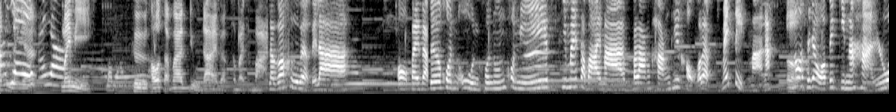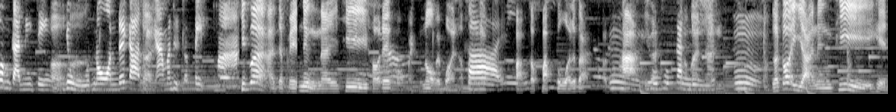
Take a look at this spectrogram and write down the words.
นอะไรเย็เงี้ยนร้อนไม่มี คือเขาสามารถอยู่ได้แบบสบายแล้วก็คือแบบเวลา ออกไปแบบเจอคนอุ่น คนนู้นคนนี้ที่ไม่สบายมาบางครั้งที่เขาก็แบบไม่ติดมานะๆเออนอกจากว่าไปกินอาหารร่วมกันจริง เออๆอยู่นอนด้วยกันใช่ อย่างเงี้ยมันถึงจะติดมา คิดว่าอาจจะเป็นหนึ่งในที่เขาได้ออกไปข้างนอกบ่อยๆแล้วมันใช่ปรับปรับตัวหรือเปล่าปรับสอืมภาพอย่างนี้ภูป่ะมิคุ้มกันประมาดีณนั้น อืม แล้วก็อีกอย่างหนึ่งที่เห็น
